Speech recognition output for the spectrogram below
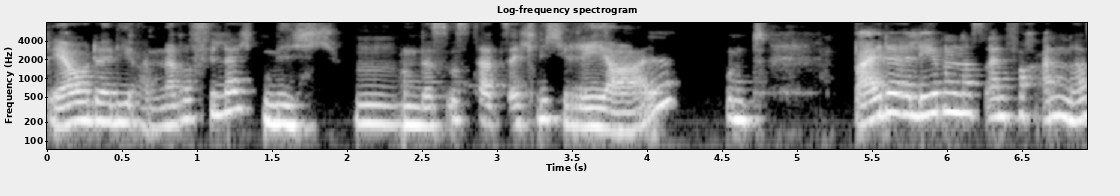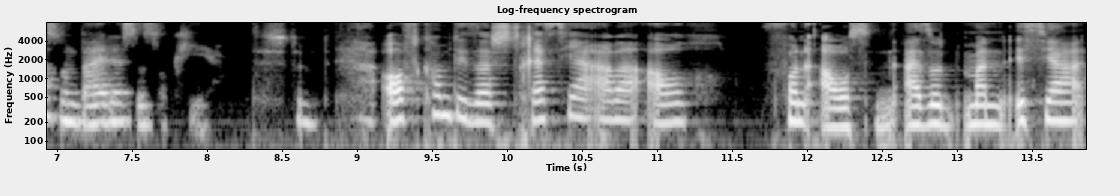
der oder die andere vielleicht nicht. Mhm. Und das ist tatsächlich real und beide erleben das einfach anders und beides ist okay. Das stimmt. Oft kommt dieser Stress ja aber auch von außen. Also man ist ja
